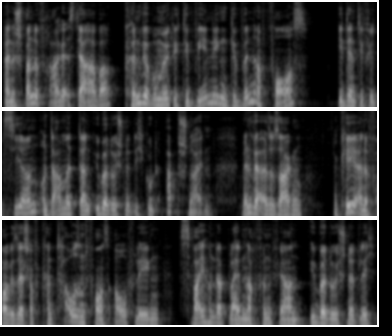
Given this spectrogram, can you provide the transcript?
Eine spannende Frage ist ja aber, können wir womöglich die wenigen Gewinnerfonds identifizieren und damit dann überdurchschnittlich gut abschneiden? Wenn wir also sagen, okay, eine Fondsgesellschaft kann 1000 Fonds auflegen, 200 bleiben nach 5 Jahren überdurchschnittlich,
